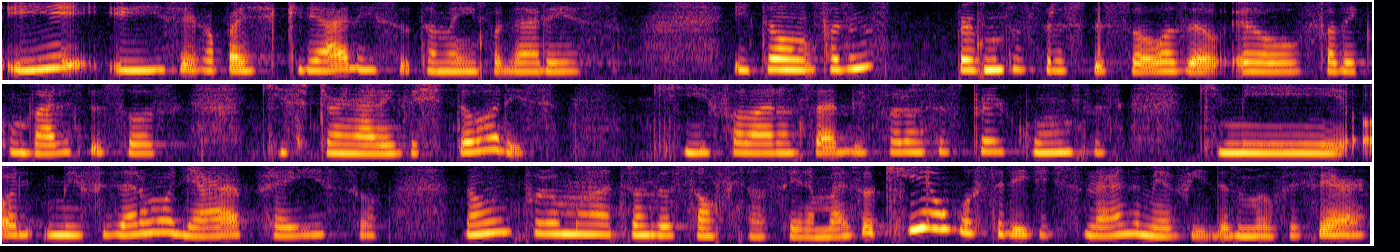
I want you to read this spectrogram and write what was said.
e, e ser capaz de criar isso também, pagar isso. Então, fazendo perguntas para as pessoas, eu, eu falei com várias pessoas que se tornaram investidores que falaram, sabe, foram essas perguntas que me, me fizeram olhar para isso, não por uma transação financeira, mas o que eu gostaria de adicionar na minha vida, no meu viver.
